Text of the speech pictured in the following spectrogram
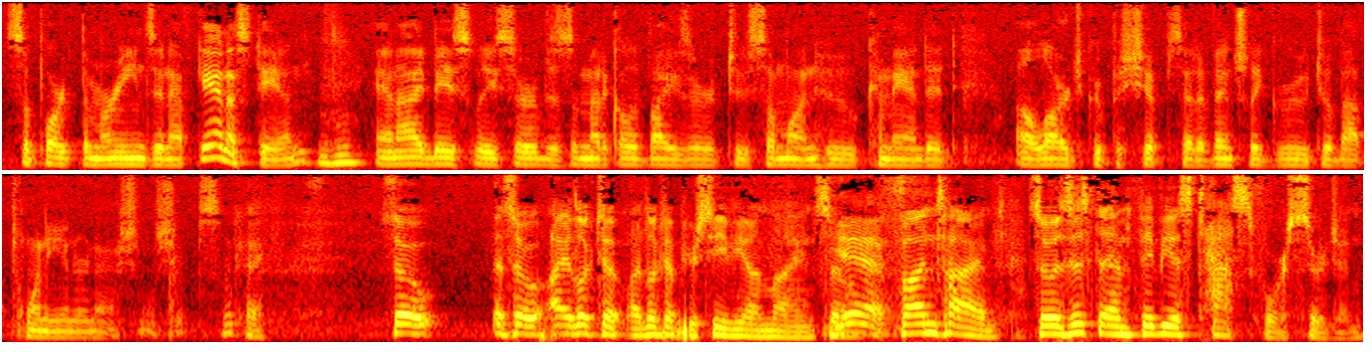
support the Marines in Afghanistan, mm-hmm. and I basically served as a medical advisor to someone who commanded a large group of ships that eventually grew to about 20 international ships. Okay. So so I looked up I looked up your CV online. So yes. fun times. So is this the amphibious task force surgeon?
